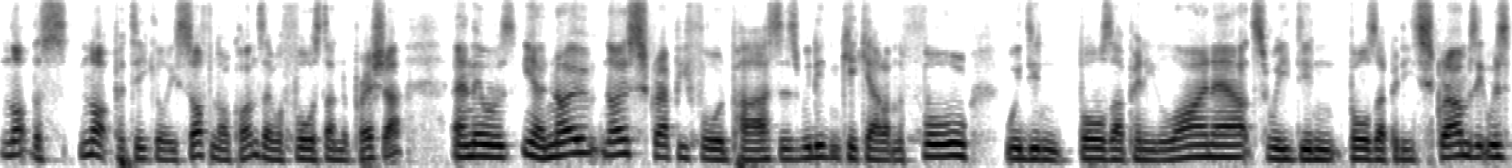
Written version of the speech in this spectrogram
not the not particularly soft knock-ons. They were forced under pressure, and there was you know no no scrappy forward passes. We didn't kick out on the full. We didn't balls up any lineouts. We didn't balls up any scrums. It was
